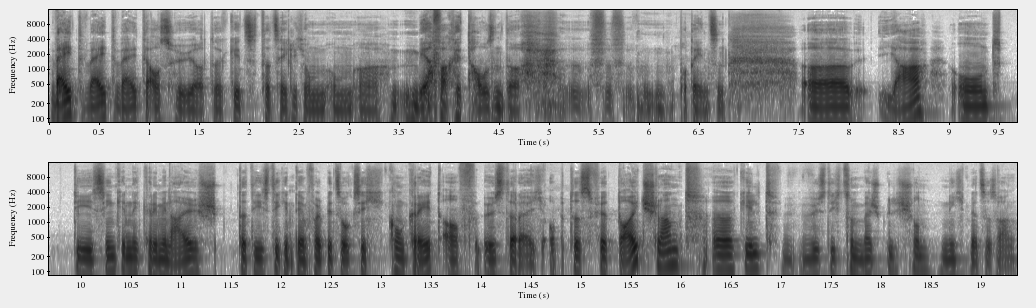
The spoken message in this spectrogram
weit, weit, weit aus höher. Da geht es tatsächlich um, um äh, mehrfache Tausender äh, Potenzen. Ja, und die sinkende Kriminalstatistik in dem Fall bezog sich konkret auf Österreich. Ob das für Deutschland äh, gilt, wüsste ich zum Beispiel schon nicht mehr zu sagen.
